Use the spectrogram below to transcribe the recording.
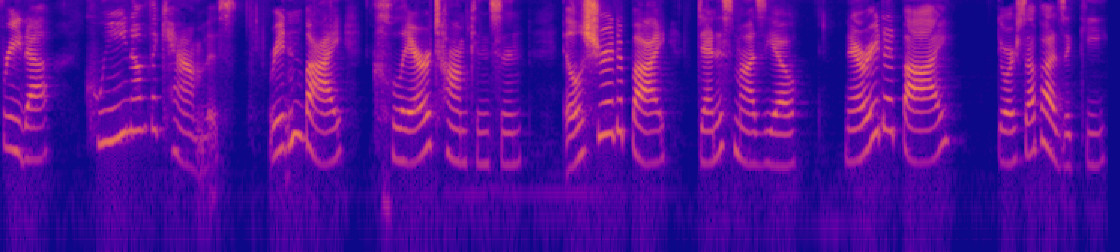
Frida, Queen of the Canvas, written by Claire Tompkinson, illustrated by Dennis Mazio, narrated by Dorsa Pazicki.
